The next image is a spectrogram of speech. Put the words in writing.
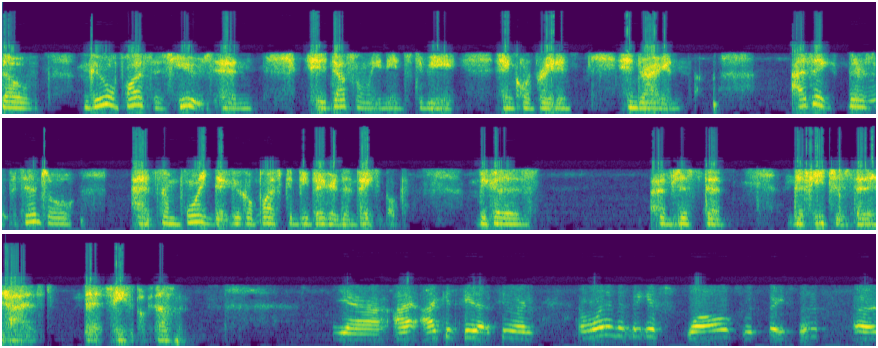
So Google Plus is huge, and it definitely needs to be incorporated in Dragon. I think there's potential at some point that Google Plus could be bigger than Facebook because of just the the features that it has that Facebook doesn't. Yeah, I I could see that too, and and one of the biggest walls with Facebook, uh,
